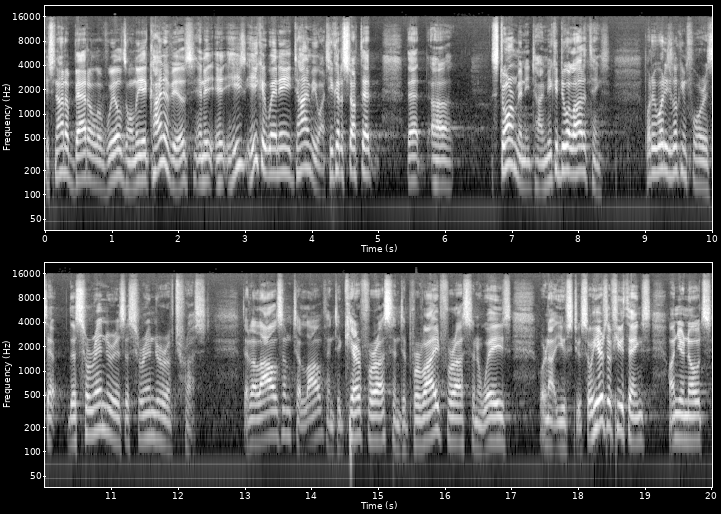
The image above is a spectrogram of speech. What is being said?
it's not a battle of wills only. It kind of is, and it, it, he could win any time he wants. He could have stopped that that uh, storm anytime. He could do a lot of things, but what he's looking for is that the surrender is a surrender of trust that allows him to love and to care for us and to provide for us in ways we're not used to. So here's a few things on your notes.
